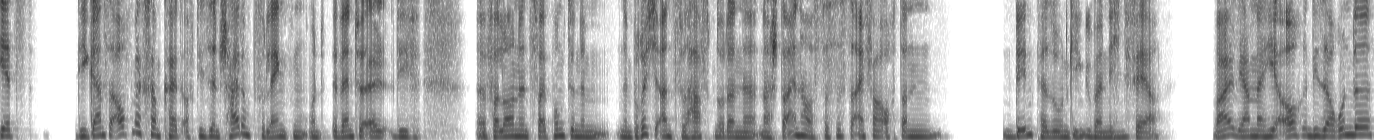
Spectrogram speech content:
jetzt die ganze Aufmerksamkeit auf diese Entscheidung zu lenken und eventuell die äh, verlorenen zwei Punkte einem, einem Brüch anzuhaften oder einer, einer Steinhaus, das ist einfach auch dann den Personen gegenüber nicht Mhm. fair. Weil wir haben ja hier auch in dieser Runde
